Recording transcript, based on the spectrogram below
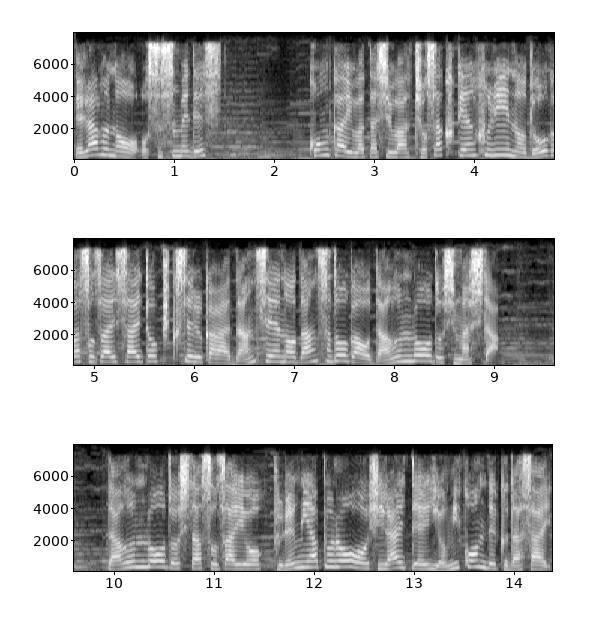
選ぶのをおすすめです。今回私は著作権フリーの動画素材サイトピクセルから男性のダンス動画をダウンロードしました。ダウンロードした素材をプレミアプロを開いて読み込んでください。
